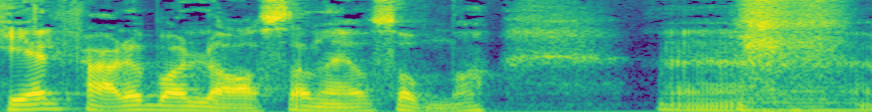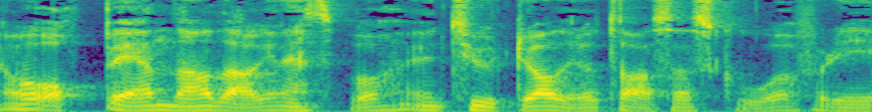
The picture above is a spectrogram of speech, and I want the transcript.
helt ferdig og bare la seg ned og sovna. Eh, og opp igjen da dagen etterpå. Hun turte jo aldri å ta av seg skoa fordi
